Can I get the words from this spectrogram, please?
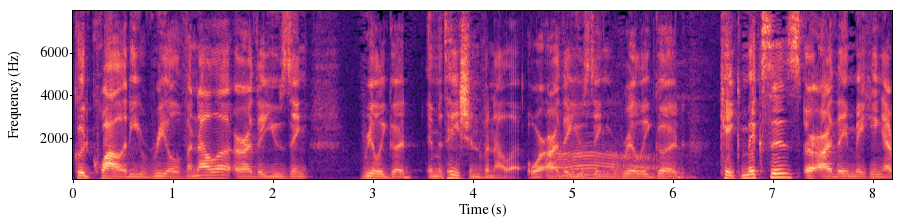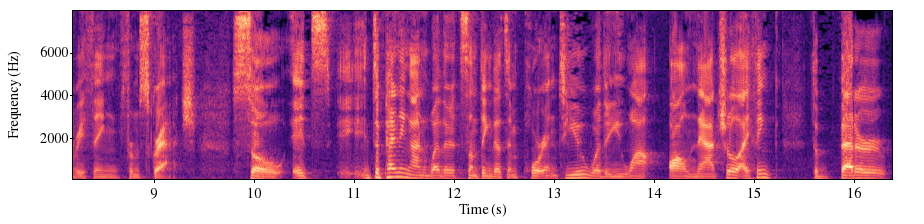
good quality real vanilla? Or are they using really good imitation vanilla? Or are they using really good cake mixes? Or are they making everything from scratch? So it's it, depending on whether it's something that's important to you, whether you want all natural. I think the better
